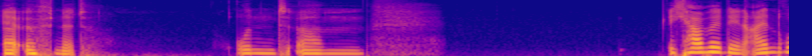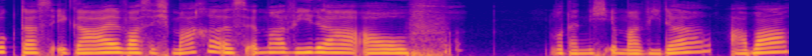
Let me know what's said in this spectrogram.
eröffnet. Und ähm, ich habe den Eindruck, dass egal was ich mache, es immer wieder auf, oder nicht immer wieder, aber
